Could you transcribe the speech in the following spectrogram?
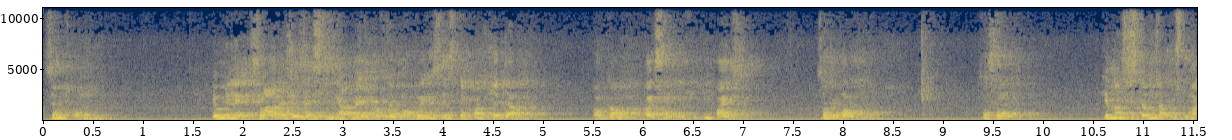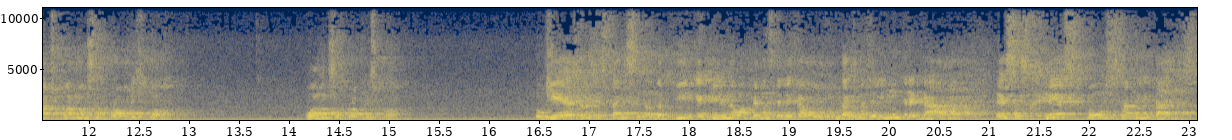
Isso é muito comum. Eu me lembro, Flávia às vezes é assim, ela pede para fazer alguma coisa e às vezes quer que faça o dia dela. Calma, vai sair, fique em paz. Isso é verdade, irmão. Isso é sério. Porque nós estamos acostumados com a nossa própria escola. Com a nossa própria escola. O que Esdras está ensinando aqui é que ele não apenas delegava autoridade, mas ele entregava essas responsabilidades.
